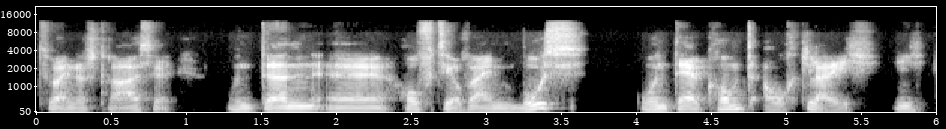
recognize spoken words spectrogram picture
zu einer Straße und dann äh, hofft sie auf einen Bus und der kommt auch gleich. Nicht?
